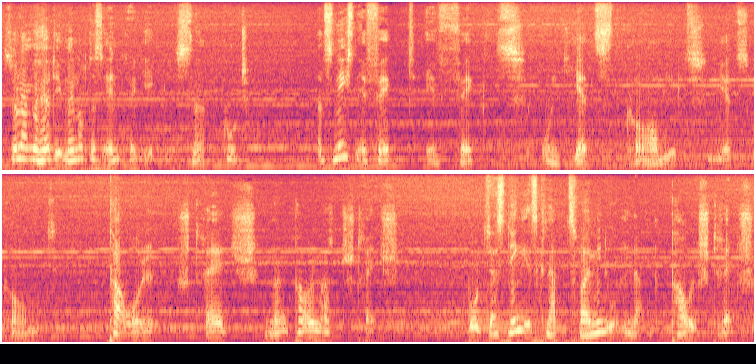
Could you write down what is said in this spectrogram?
Solange hört ihr immer noch das Endergebnis. Ne? Gut. Als nächsten Effekt, Effekt. Und jetzt kommt, jetzt kommt Paul Stretch. Ne? Paul macht Stretch. Gut, das Ding ist knapp zwei Minuten lang. Paul Stretch,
